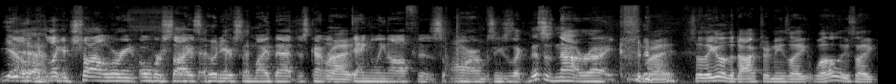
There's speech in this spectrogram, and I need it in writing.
yeah, Like, like a child wearing an oversized hoodie or something like that, just kind of like dangling off his arms. And he's like, "This is not right." right. So they go to the doctor, and he's like, "Well, he's like,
